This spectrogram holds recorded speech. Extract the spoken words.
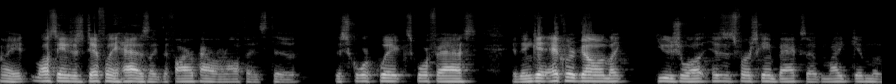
I mean Los Angeles definitely has like the firepower on offense to to score quick, score fast. They can get Ekeler going like usual, it's his first game back, so it might give him a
